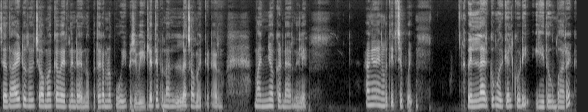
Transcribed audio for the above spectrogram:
ചെറുതായിട്ടൊന്ന് ചുമയൊക്കെ വരുന്നുണ്ടായിരുന്നു. അപ്പോൾ തന്നെ നമ്മൾ പോയി. പക്ഷെ വീട്ടിലെത്തിയപ്പോൾ നല്ല ചുമയൊക്കെ ഉണ്ടായിരുന്നു. മഞ്ഞൊക്കെ ഉണ്ടായിരുന്നില്ലേ? അങ്ങനെ ഞങ്ങൾ തിരിച്ചു പോയി. അപ്പോൾ എല്ലാവർക്കും ഒരിക്കൽ കൂടി ഈദ് മുബാറക്.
